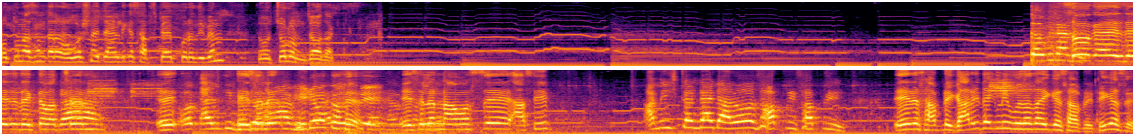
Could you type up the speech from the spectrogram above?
নতুন আছেন তারা অবশ্যই চ্যানেলটিকে সাবস্ক্রাইব করে দিবেন। তো চলুন, যাওয়া যাক। এই যে দেখতে পাচ্ছেন এই এই ছেলে ভিডিও তো হচ্ছে। এই ছেলের নাম হচ্ছে আসিফ। আমি স্ট্যান্ডার্ড আরও এই যে সাপড়ি গাড়ি দেখলেই বোঝা যায় কে সাপড়ি ঠিক আছে?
